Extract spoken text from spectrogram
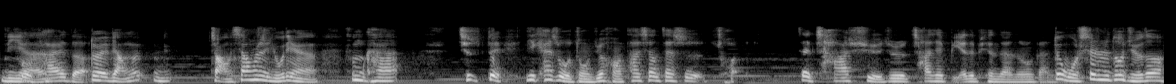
脸开的，对，两个长相是有点分不开。其实对，一开始我总觉得好像他像在是传在插叙，就是插些别的片段那种感觉。对我甚至都觉得。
